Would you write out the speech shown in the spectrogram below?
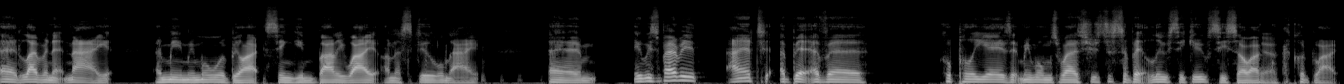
uh, eleven at night, and me and my mum would be like singing Barry White on a school night. Um, it was very. I had a bit of a couple of years at my mum's where she was just a bit loosey goosey, so I Yeah. I could like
